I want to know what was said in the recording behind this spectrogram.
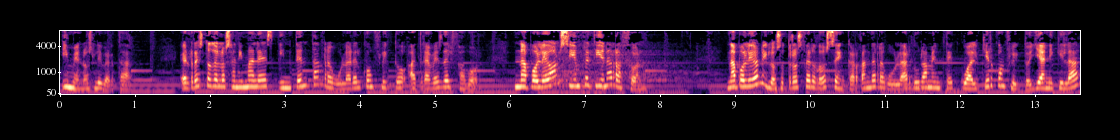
y menos libertad. El resto de los animales intentan regular el conflicto a través del favor. Napoleón siempre tiene razón. Napoleón y los otros cerdos se encargan de regular duramente cualquier conflicto y aniquilar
